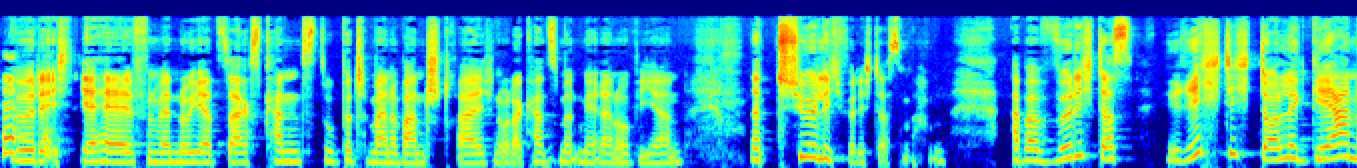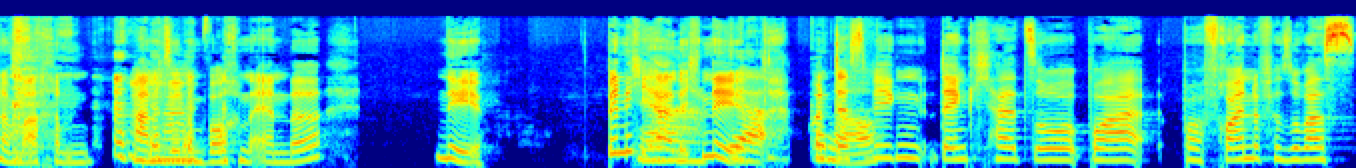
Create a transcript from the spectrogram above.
ja. würde ich dir helfen, wenn du jetzt sagst, kannst du bitte meine Wand streichen oder kannst du mit mir renovieren? Natürlich würde ich das machen. Aber würde ich das richtig dolle gerne machen an so einem Wochenende? Nee, bin ich ja, ehrlich, nee. Ja, genau. Und deswegen denke ich halt so, boah, boah, Freunde für sowas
